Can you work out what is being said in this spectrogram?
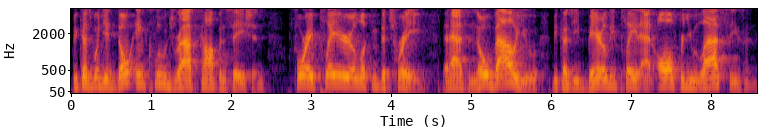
Because when you don't include draft compensation, for a player you're looking to trade that has no value because he barely played at all for you last season,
